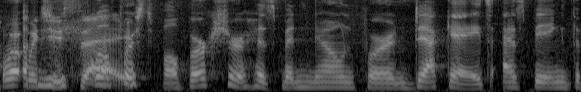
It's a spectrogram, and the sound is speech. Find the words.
what would you say? Well, first of all, Berkshire has been known for decades as being the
